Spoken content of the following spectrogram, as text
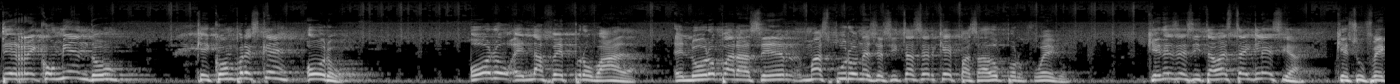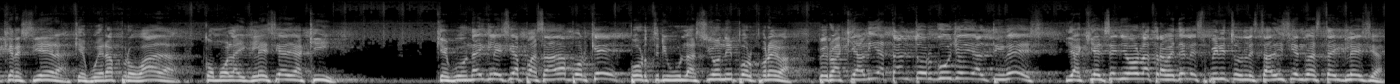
te recomiendo que compres qué? Oro. Oro es la fe probada. El oro para ser más puro necesita ser que pasado por fuego. ¿Qué necesitaba esta iglesia? Que su fe creciera, que fuera probada. como la iglesia de aquí, que fue una iglesia pasada por qué? Por tribulación y por prueba. Pero aquí había tanto orgullo y altivez. Y aquí el Señor a través del Espíritu le está diciendo a esta iglesia,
